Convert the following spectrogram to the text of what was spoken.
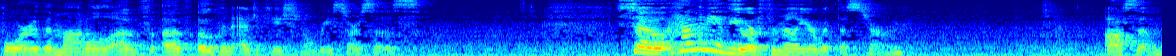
for the model of, of open educational resources. So how many of you are familiar with this term? Awesome.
